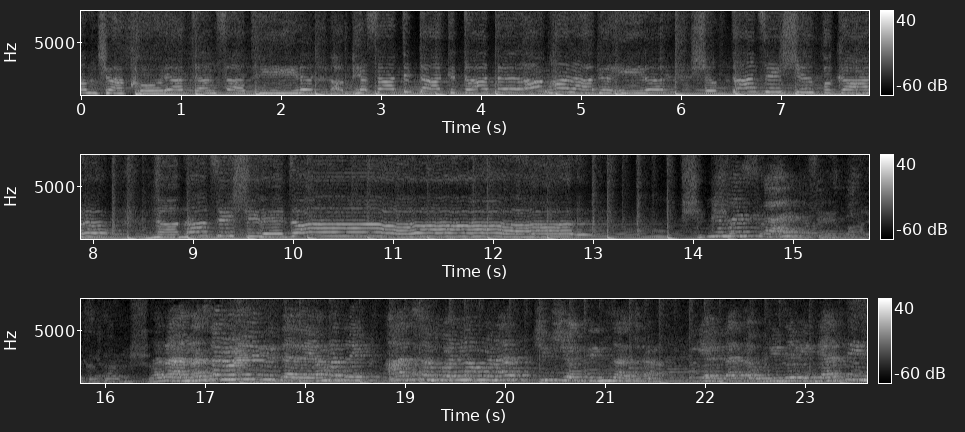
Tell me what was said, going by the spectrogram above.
आमच्या खोड्या त्यांचा धीर अभ्यासात टाकतात. आम्हाला गहीर शब्दाचे शिल्पकार ज्ञानाचे शिलेदार. मार्गदर्शक राणा सामान्य विद्यालयामध्ये आज संपन्न होणार शिक्षक दिन साजरा. इयत्ता चौथीचे विद्यार्थी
